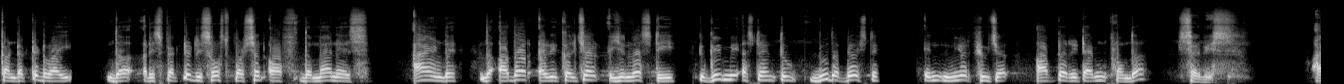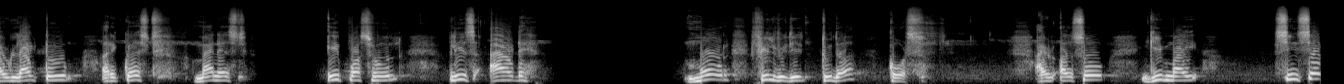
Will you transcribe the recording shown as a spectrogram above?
conducted by the respected resource person of the manage and the other agriculture university to give me a strength to do the best in near future after retirement from the service. I would like to request managed if possible please add more field visit to the course. I would also give my sincere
